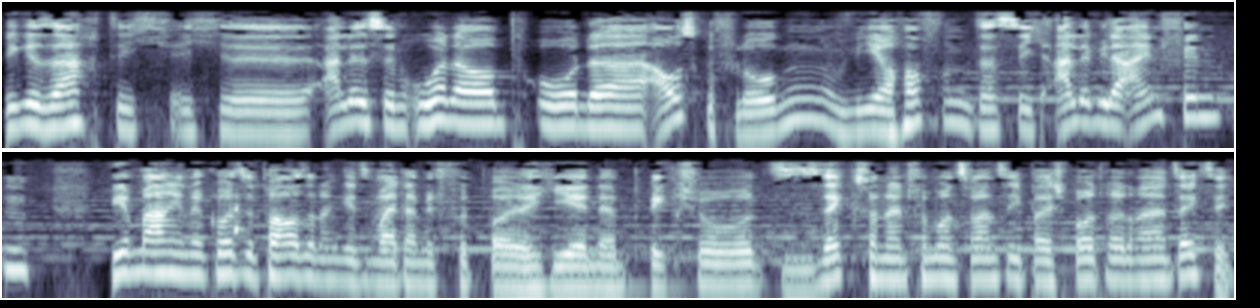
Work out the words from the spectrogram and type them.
wie gesagt, ich, ich äh, alles im Urlaub oder ausgeflogen. Wir hoffen, dass sich alle wieder einfinden. Wir machen eine kurze Pause, dann geht's weiter mit Football hier in der Big Show 625 bei Sport 360.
